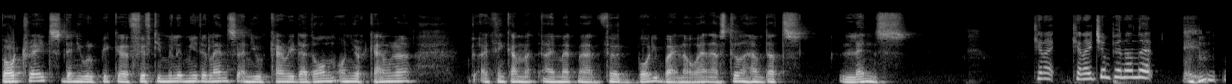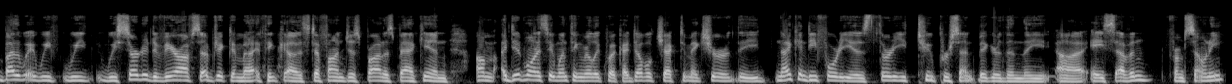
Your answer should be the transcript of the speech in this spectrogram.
portraits. Then you will pick a 50 millimeter lens and you carry that on on your camera. I think I'm at, I'm at my third body by now, and I still have that lens. Can I can I jump in on that? By the way, we we we started to veer off subject, and I think uh, Stefaan just brought us back in. Um, I did want to say one thing really quick. I double checked to make sure the Nikon D40 is 32 percent bigger than the uh, A7 from Sony.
